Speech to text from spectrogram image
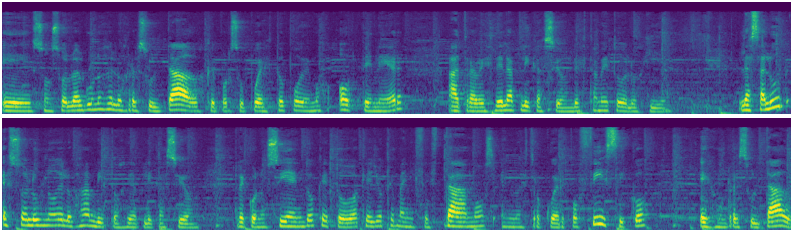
eh, son solo algunos de los resultados que por supuesto podemos obtener a través de la aplicación de esta metodología. La salud es solo uno de los ámbitos de aplicación, reconociendo que todo aquello que manifestamos en nuestro cuerpo físico es un resultado.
